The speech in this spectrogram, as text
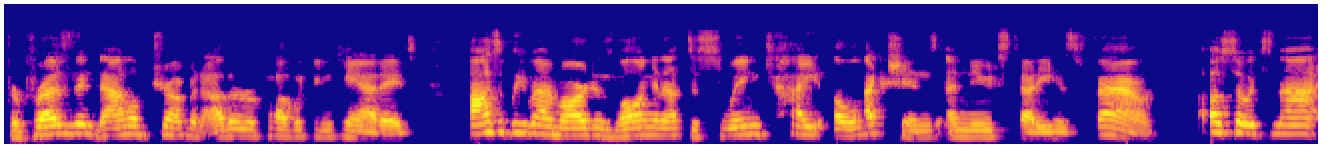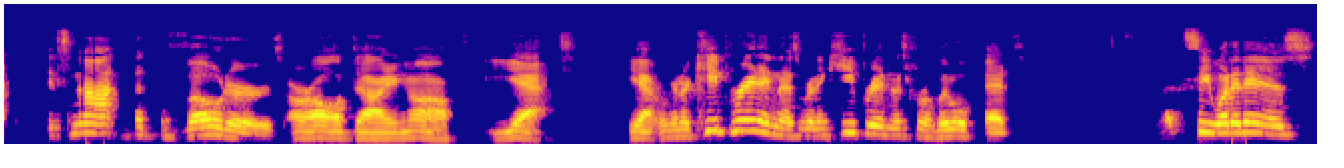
for President Donald Trump and other Republican candidates, possibly by margins long enough to swing tight elections, a new study has found. Oh, so it's not it's not that the voters are all dying off yet. Yeah, we're gonna keep reading this. We're gonna keep reading this for a little bit. Let's see what it is.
